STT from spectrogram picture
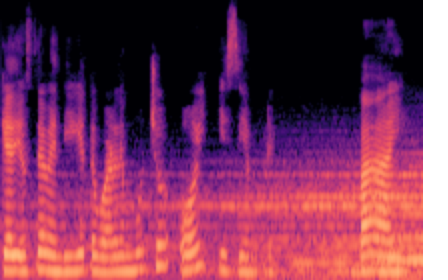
Que Dios te bendiga y te guarde mucho hoy y siempre. Bye.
